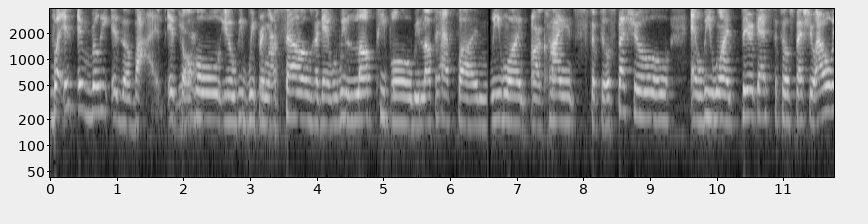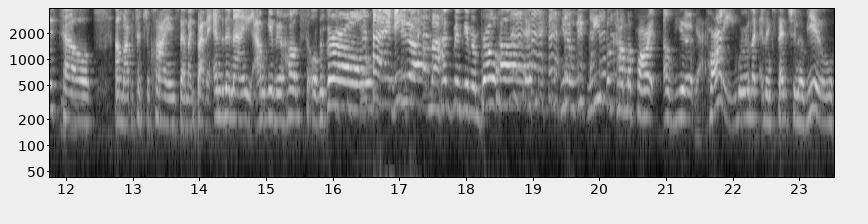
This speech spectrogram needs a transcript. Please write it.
but it's, it really is a vibe. It's a Mm-hmm. Whole, you know, we, we bring ourselves. Again, we love people. We love to have fun. We want our clients to feel special and we want their guests to feel special. I always tell um, my potential clients that, like, by the end of the night, I'm giving hugs to all the girls. you know, my husband's giving bro hugs. you know, we, we become a part of your Yes. party. We're like an extension of you,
